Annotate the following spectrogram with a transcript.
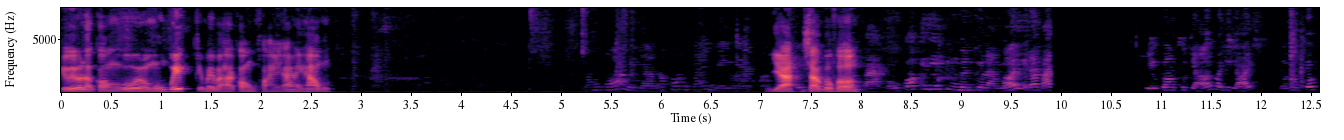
chủ yếu là con muốn biết cho mấy bà còn khỏe hay không. Dạ sao cô phượng. Được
